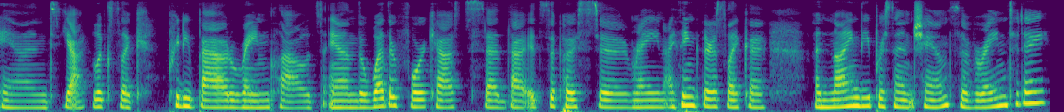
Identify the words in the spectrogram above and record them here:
And yeah, it looks like pretty bad rain clouds. And the weather forecast said that it's supposed to rain. I think there's like a, a 90% chance of rain today,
